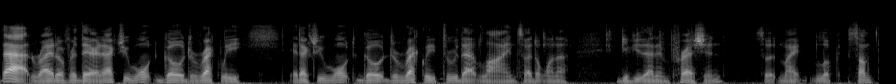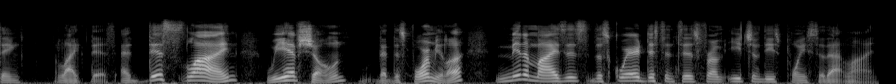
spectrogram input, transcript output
that right over there. And it actually won't go directly, it actually won't go directly through that line. So I don't want to give you that impression. So it might look something like this. At this line, we have shown that this formula minimizes the square distances from each of these points to that line.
